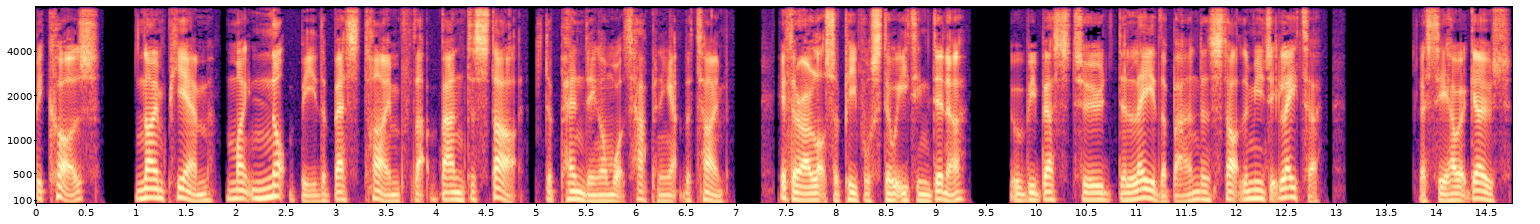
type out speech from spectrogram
because 9 pm might not be the best time for that band to start, depending on what's happening at the time. If there are lots of people still eating dinner, it would be best to delay the band and start the music later. Let's see how it goes.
